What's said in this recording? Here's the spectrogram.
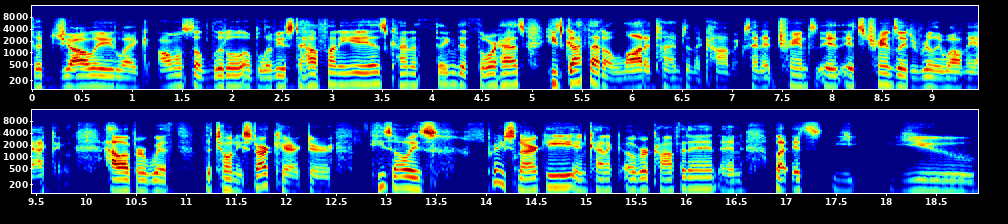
the jolly, like almost a little oblivious to how funny he is kind of thing that Thor has. He's got that a lot of times in the comics, and it trans it, it's translated really well in the acting. However, with the Tony Stark character, he's always pretty snarky and kind of overconfident and but it's you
